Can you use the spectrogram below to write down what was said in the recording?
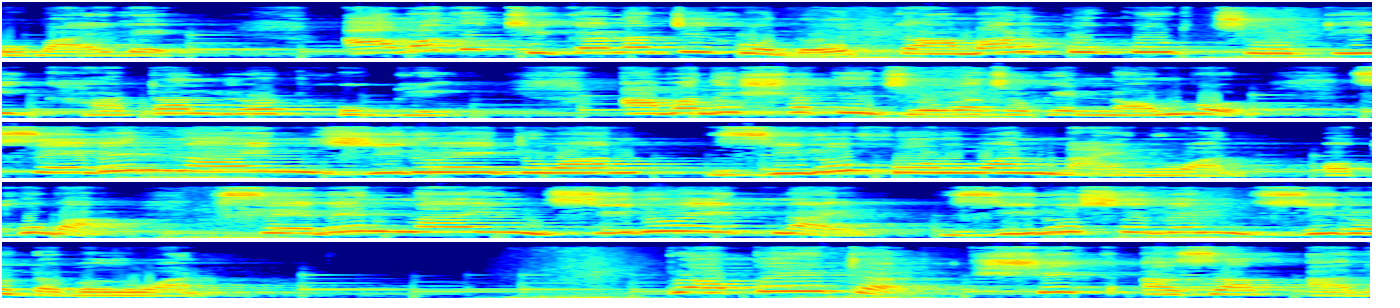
মোবাইলে আমাদের ঠিকানাটি হলো কামারপুকুর চটি, ঘাটাল রোড, হুগলি। আমাদের সাথে যোগাযোগের নম্বর seven nine zero eight one zero four one nine one অথবা seven nine zero eight nine zero seven zero double one proprietor Sheikh Azad Ali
